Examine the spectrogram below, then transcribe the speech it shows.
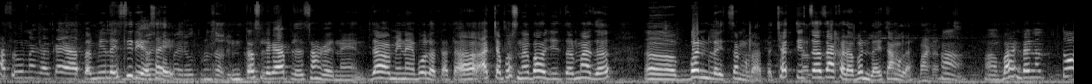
हसवू नका. काय आता मी लय सिरियस आहे. तसलं काय आपल्याला सांगायचं नाही. जेव्हा मी नाही बोलत आता आजच्यापासून भाऊजी तर माझं बनलंय चांगलं आता. छत्तीसचाच आकडा बनलाय चांगला. भांडण. हा हा भांडण तो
